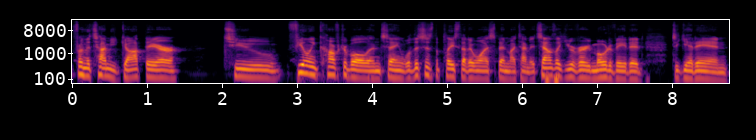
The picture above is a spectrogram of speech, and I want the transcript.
from the time you got there to feeling comfortable and saying, "Well, this is the place that I want to spend my time"? It sounds like you were very motivated to get in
